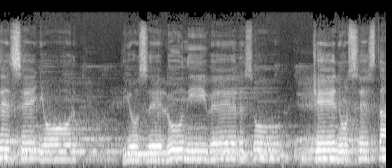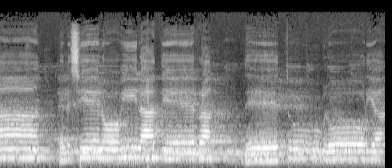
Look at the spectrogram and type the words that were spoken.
El Señor, Dios del universo, llenos están el cielo y la tierra de tu gloria,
